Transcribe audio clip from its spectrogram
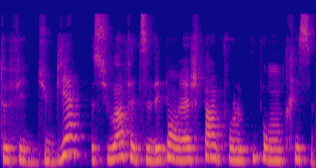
te fait du bien. Tu vois, en fait, ça dépend. Là, je parle pour le coup pour mon prisme.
